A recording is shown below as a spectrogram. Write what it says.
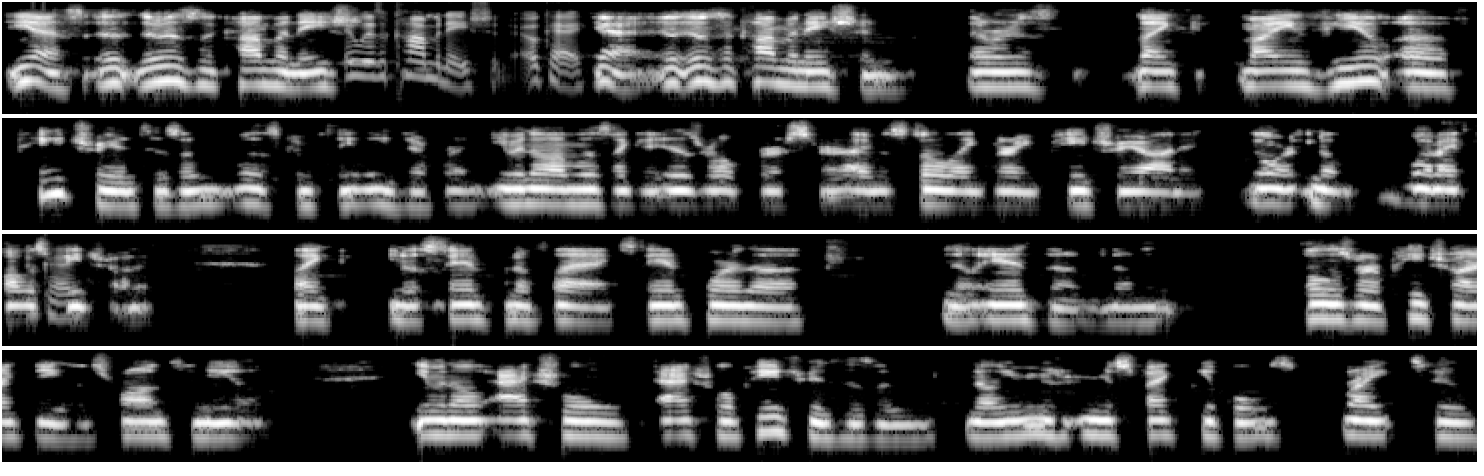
Yes, it, it was a combination. It was a combination. Okay. Yeah, it, it was a combination. There was like my view of patriotism was completely different. Even though I was like an Israel person, I was still like very patriotic, or you know what I thought was okay. patriotic. Like you know, stand for the flag, stand for the you know anthem. You know, those are patriotic things. It's wrong to kneel even though actual actual patriotism, you know, you respect people's right to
